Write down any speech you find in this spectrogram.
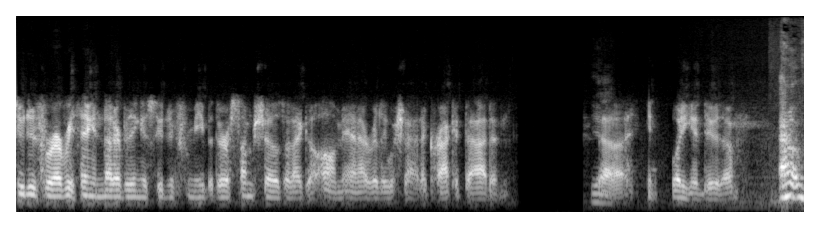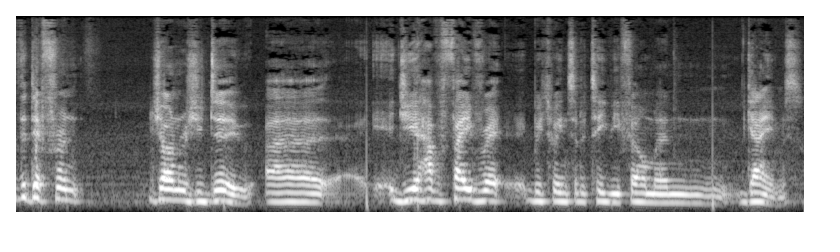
suited for everything, and not everything is suited for me. But there are some shows that I go, oh man, I really wish I had a crack at that. And Yeah. uh, you know, what are you gonna do though? Out of the different genres you do, uh, do you have a favourite between sort of TV, film, and games?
